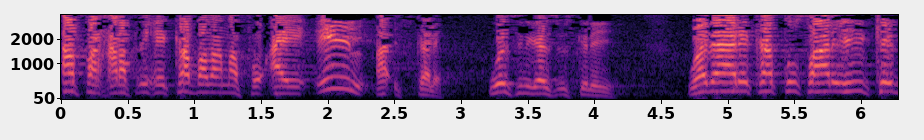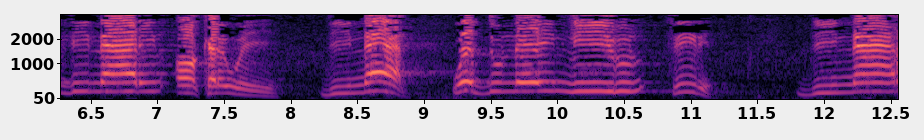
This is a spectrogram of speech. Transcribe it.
Afar xaraf wixii ka badanna fucayciil ah iska leh. Wasnigaasu iska leeyahy wadaalika tusaalihii ka dinaarin oo kale weeye. Dinaar wa dunayniirun fiiri. Dinaar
